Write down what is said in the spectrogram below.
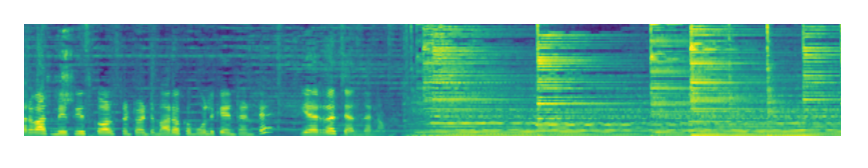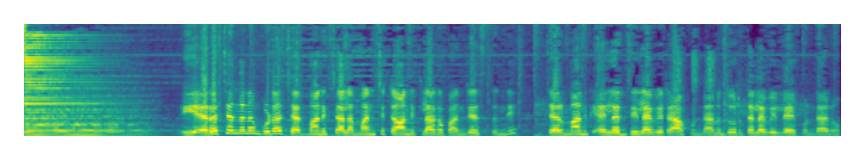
తర్వాత మీరు తీసుకోవాల్సినటువంటి మరొక మూలిక ఏంటంటే ఎర్ర చందనం. ఈ ఎర్ర చందనం కూడా చర్మానికి చాలా మంచి టానిక్ లాగా పనిచేస్తుంది. చర్మానికి ఎలర్జీలు అవి రాకుండాను దురదలు అవి లేకుండాను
